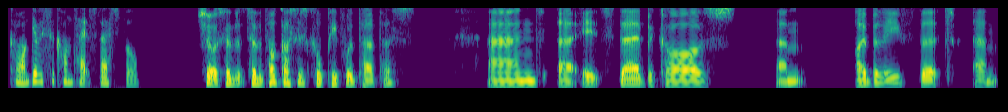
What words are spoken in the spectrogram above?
come on, give us the context first of all. Sure. So, the, so the podcast is called People with Purpose and uh, it's there because um, I believe that um,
